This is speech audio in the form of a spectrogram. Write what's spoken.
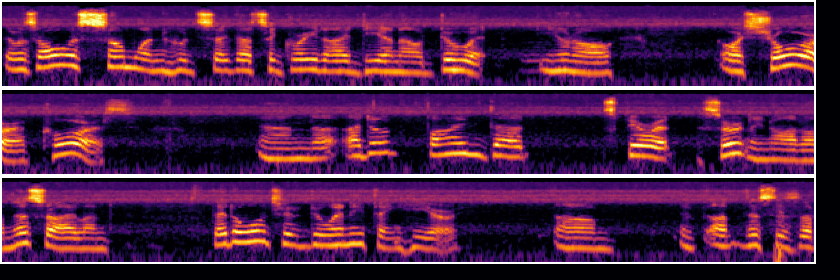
there was always someone who'd say, "That's a great idea. Now do it," you know, or "Sure, of course." And uh, I don't find that spirit, certainly not on this island. They don't want you to do anything here. Um, if, uh, this is a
